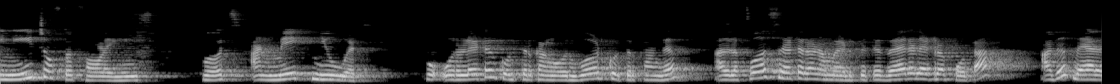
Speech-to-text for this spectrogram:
in each of the following words and make new words. இப்போ ஒரு லெட்டர் கொடுத்துருக்காங்க ஒரு வேர்ட் கொடுத்துருக்காங்க. அதில் ஃபர்ஸ்ட் லெட்டரை நம்ம எடுத்துகிட்டு வேறு லெட்டரை போட்டால் அது வேறு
